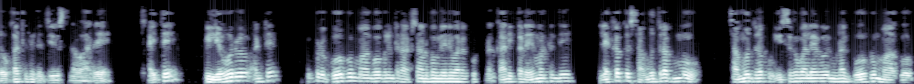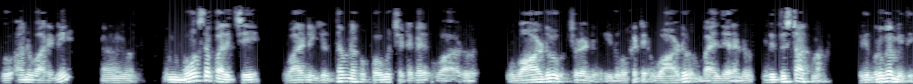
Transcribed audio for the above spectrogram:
లోకాతీతంగా జీవిస్తున్న వారే. అయితే వీళ్ళెవరు అంటే ఇప్పుడు గోగు మా గోగులు అంటే రక్షణ అనుభవం లేని వారు అనుకుంటున్నాం. కానీ ఇక్కడ ఏమంటుంది? లెక్కకు సముద్రము సముద్రపు ఇసుక వలె ఉన్న గోగు మా గోగు అను వారిని మోసపరిచి వారిని యుద్ధం నాకు పోగుచ్చేటగా చెట్టుగా వాడు వాడు చూడండి ఇది ఒకటే వాడు బయలుదేరను. ఇది దుష్టాత్మ. ఇది మృగం ఇది.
